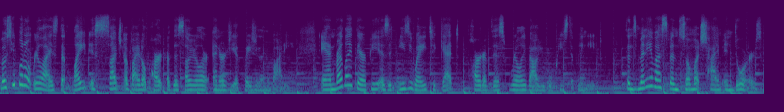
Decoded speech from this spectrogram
Most people don't realize that light is such a vital part of the cellular energy equation in the body. And red light therapy is an easy way to get part of this really valuable piece that we need. Since many of us spend so much time indoors,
